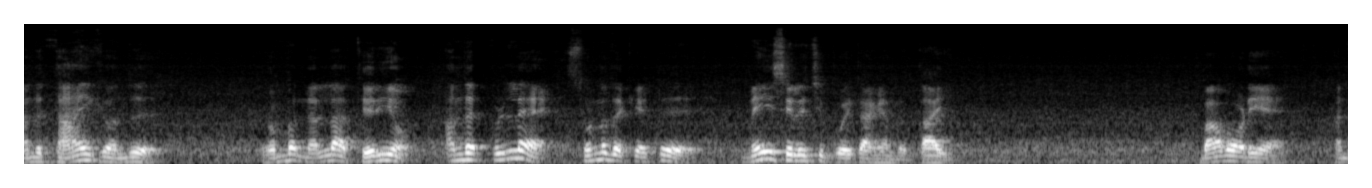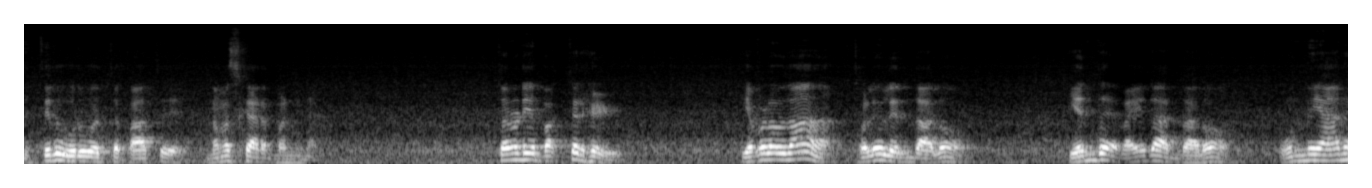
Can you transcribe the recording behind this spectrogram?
அந்த தாய்க்கு வந்து ரொம்ப நல்லா தெரியும். அந்த பிள்ளை சொன்னதை கேட்டு மெய் செழிச்சு போயிட்டாங்க அந்த தாய். பாபாவுடைய அந்த திருவுருவத்தை பார்த்து நமஸ்காரம் பண்ணினேன் தன்னுடைய பக்தர்கள் எவ்வளவுதான் தொலைவில் இருந்தாலும் எந்த வயதாக இருந்தாலும் உண்மையான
